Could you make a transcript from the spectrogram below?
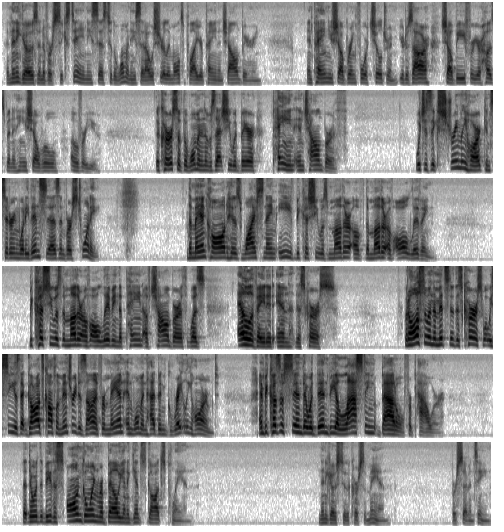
And then he goes into verse 16. He says to the woman, He said, I will surely multiply your pain and childbearing. In pain you shall bring forth children. Your desire shall be for your husband, and he shall rule over you. The curse of the woman was that she would bear pain in childbirth, which is extremely hard considering what he then says in verse 20. The man called his wife's name Eve because she was mother of the mother of all living. Because she was the mother of all living, the pain of childbirth was elevated in this curse. But also, in the midst of this curse, what we see is that God's complementary design for man and woman had been greatly harmed. And because of sin, there would then be a lasting battle for power. That there would be this ongoing rebellion against God's plan. And then he goes to the curse of man, verse 17.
